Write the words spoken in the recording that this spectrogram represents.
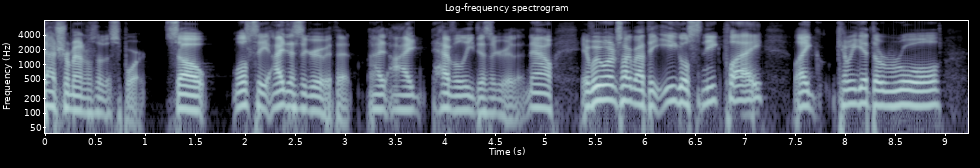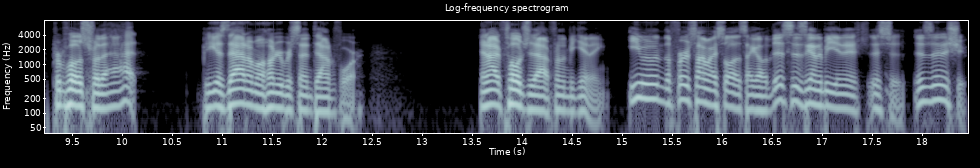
detrimental to the sport. So we'll see. I disagree with it. I, I heavily disagree with it. Now, if we want to talk about the Eagle sneak play, like, can we get the rule proposed for that? Because that I'm 100% down for. And I've told you that from the beginning. Even the first time I saw this, I go, this is going to be an issue. This is an issue.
